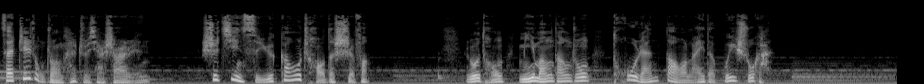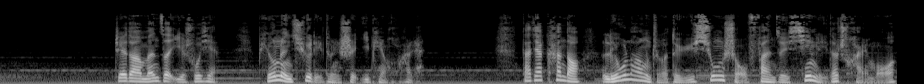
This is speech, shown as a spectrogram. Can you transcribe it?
在这种状态之下杀人，是近似于高潮的释放，如同迷茫当中突然到来的归属感。这段文字一出现，评论区里顿时一片哗然。大家看到流浪者对于凶手犯罪心理的揣摩，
